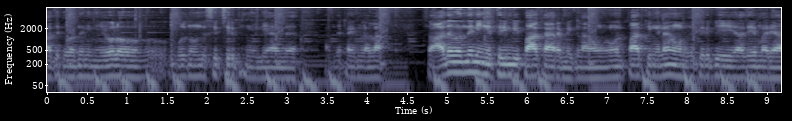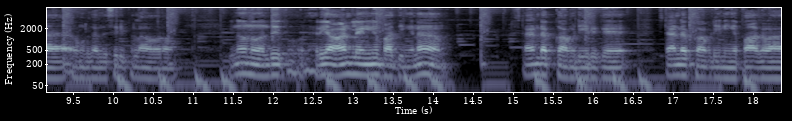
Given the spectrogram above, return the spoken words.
அதுக்கு வந்து நீங்கள் எவ்வளோ உங்களுக்கு வந்து சிரிச்சிருப்பீங்க இல்லையா அந்த அந்த டைம்லலாம் ஸோ அதை வந்து நீங்கள் திரும்பி பார்க்க ஆரம்பிக்கலாம். அவங்க வந்து பார்த்தீங்கன்னா உங்களுக்கு திருப்பி அதே மாதிரி உங்களுக்கு அந்த சிரிப்பெல்லாம் வரும். இன்னொன்று வந்து இப்போது நிறையா ஆன்லைன்லேயும் பார்த்தீங்கன்னா ஸ்டாண்டப் காமெடி இருக்குது ஸ்டாண்டப் காமெடி நீங்கள் பார்க்கலாம்.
